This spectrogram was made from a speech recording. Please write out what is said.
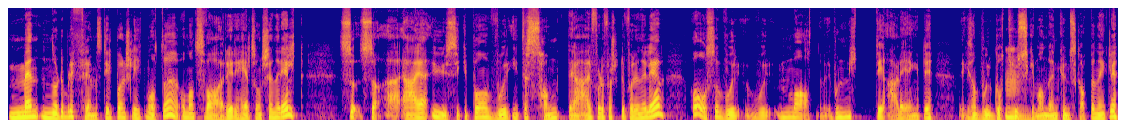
Men når det blir fremstilt på en slik måte, og man svarer helt sånn generelt, så, så er jeg usikker på hvor interessant det er for det første for en elev, og også hvor, hvor, mat, hvor nyttig er det egentlig. Ikke sant? Hvor godt husker man den kunnskapen, egentlig?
